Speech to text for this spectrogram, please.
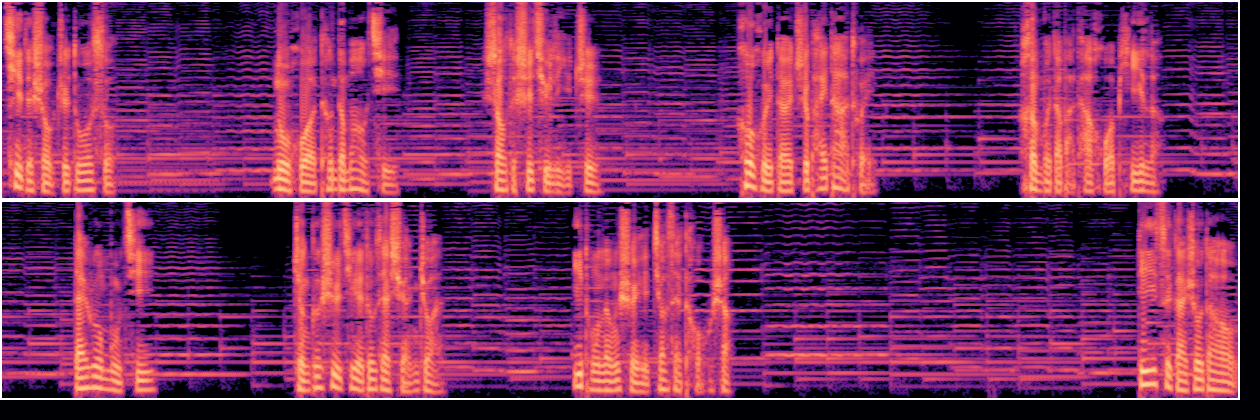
气得手直哆嗦，怒火腾地冒起，烧得失去理智，后悔的直拍大腿，恨不得把他活劈了。呆若木鸡，整个世界都在旋转。一桶冷水浇在头上，第一次感受到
